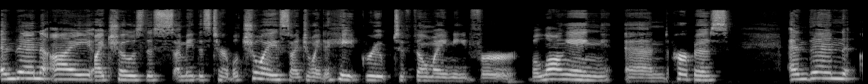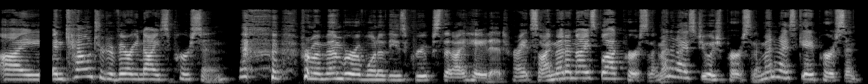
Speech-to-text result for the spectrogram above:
And then I, I chose this, I made this terrible choice. I joined a hate group to fill my need for belonging and purpose. And then I encountered a very nice person from a member of one of these groups that I hated, right? So I met a nice black person. I met a nice Jewish person. I met a nice gay person.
